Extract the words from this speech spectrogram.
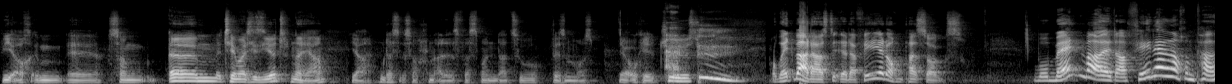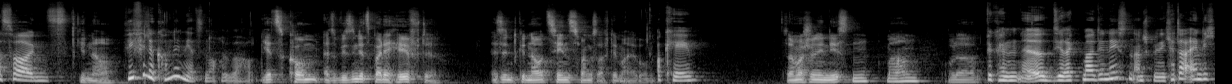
wie auch im äh, Song ähm, thematisiert. Naja, ja, das ist auch schon alles, was man dazu wissen muss. Ja, okay, tschüss. Moment mal, da, da fehlen ja noch ein paar Songs. Moment mal, da fehlen ja noch ein paar Songs. Genau. Wie viele kommen denn jetzt noch überhaupt? Jetzt kommen, also wir sind jetzt bei der Hälfte. Es sind genau zehn Songs auf dem Album. Okay, Sollen wir schon den nächsten machen? Oder? wir können äh, direkt mal den nächsten anspielen. Ich hatte eigentlich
